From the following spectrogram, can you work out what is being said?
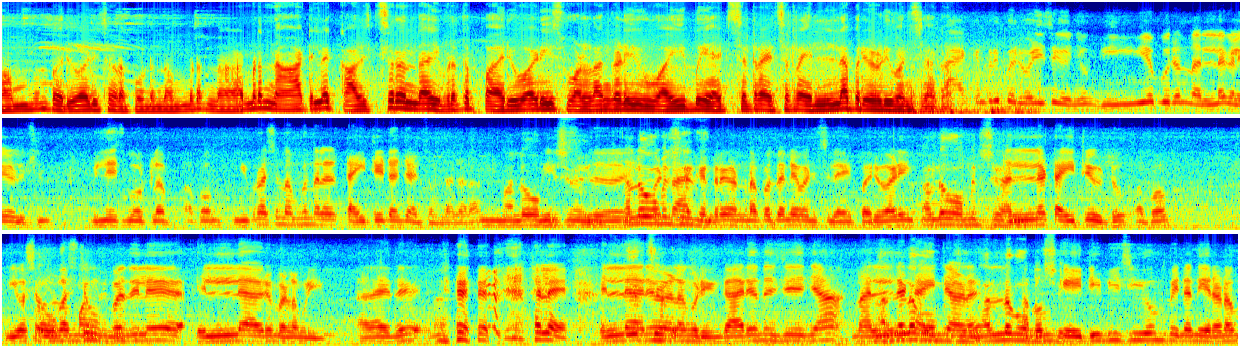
വമ്പം പരിപാടീസ് നടപ്പുണ്ട്. നമ്മുടെ നമ്മുടെ നാട്ടിലെ കൾച്ചർ എന്താ? ഇവിടുത്തെ പരിപാടീസ് വള്ളംകളി വൈബ് എക്സെട്ര എക്സെട്ര എല്ലാ പരിപാടിയും മനസ്സിലാക്കാം സെക്കൻഡറി പരിപാടീസ് കഴിഞ്ഞു. വിവിയപുരം നല്ല കളി കളിച്ചു. വില്ലേജ് ബോട്ട് ക്ലബ് അപ്പം ഈ പ്രാവശ്യം നമുക്ക് നല്ല ടൈറ്റ് കിട്ടാൻ ചാൻസ് ഉണ്ടല്ലോ കണ്ടപ്പോ തന്നെ മനസ്സിലായി. പരിപാടി നല്ല ടൈറ്റ് കിട്ടും. അപ്പം ഈ വർഷം ഓഗസ്റ്റ് മുപ്പതിൽ എല്ലാവരും വെള്ളം കുടിക്കും. അതായത് അല്ലെ? എല്ലാവരും വെള്ളം കുടിക്കും. കാര്യം എന്ന് വെച്ച് കഴിഞ്ഞാൽ നല്ല ടൈറ്റ് ആണ്. അപ്പം കെ ടി ബി സിയും പിന്നെ നിരണം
